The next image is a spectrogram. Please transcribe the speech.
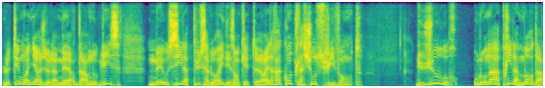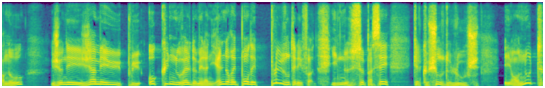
le témoignage de la mère d'Arnaud Glisse met aussi la puce à l'oreille des enquêteurs. Elle raconte la chose suivante. Du jour où l'on a appris la mort d'Arnaud, je n'ai jamais eu plus aucune nouvelle de Mélanie. Elle ne répondait plus au téléphone. Il ne se passait quelque chose de louche. Et en août,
